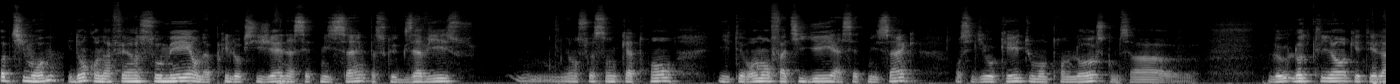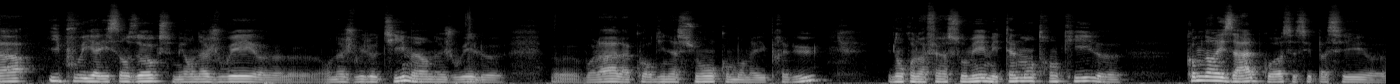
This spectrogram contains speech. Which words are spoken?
optimum. Et donc on a fait un sommet, on a pris l'oxygène à 7005 parce que Xavier, en 64 ans, il était vraiment fatigué à 7005. On s'est dit ok, tout le monde prend de l'ox, comme ça. L'autre client qui était là, il pouvait y aller sans ox, mais on a joué, le team, hein, on a joué le, voilà, la coordination comme on avait prévu donc on a fait un sommet, mais tellement tranquille, euh, comme dans les Alpes, quoi. Ça s'est passé. Euh,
